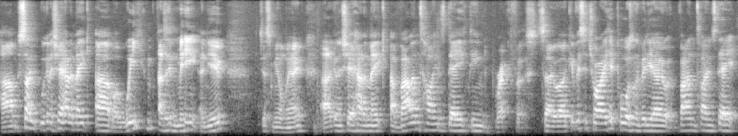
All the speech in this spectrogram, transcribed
Um, so we're going to show you how to make, uh, well we, as in me and you, just me on my own, uh, going to show you how to make a Valentine's Day themed breakfast. So uh, give this a try, hit pause on the video, Valentine's Day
